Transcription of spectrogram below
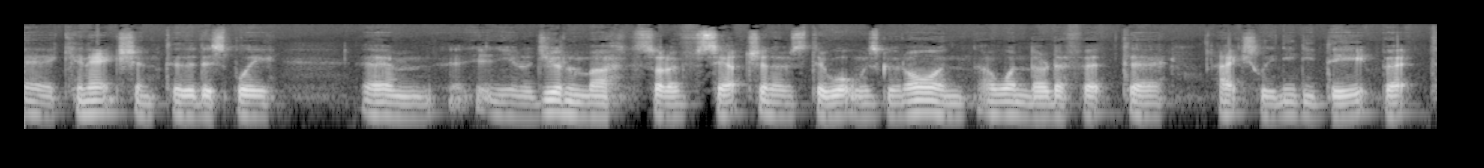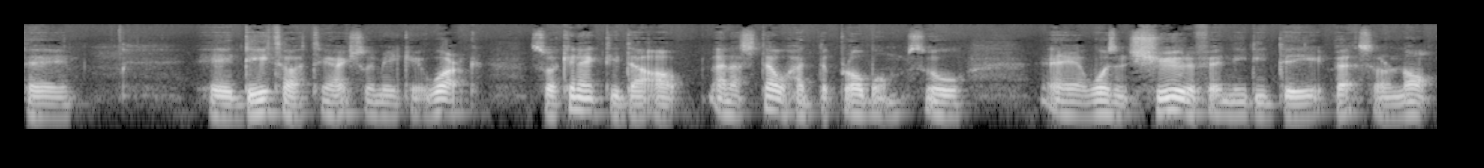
uh, connection to the display um, you know, during my sort of searching as to what was going on, I wondered if it uh, actually needed the 8-bit uh, uh, data to actually make it work. So I connected that up, and I still had the problem. So uh, I wasn't sure if it needed the 8 bits or not.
